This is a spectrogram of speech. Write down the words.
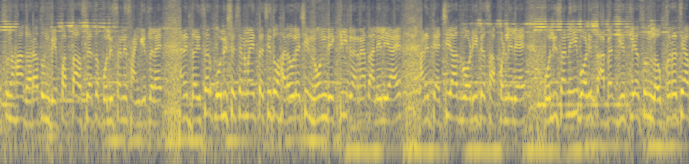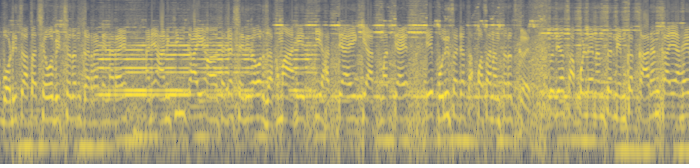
जुलैपासून हा घरातून बेपत्ता असल्याचं पोलिसांनी सांगितलेलं आहे. आणि दैसर पोलीस स्टेशनमध्ये तशी तो हरवल्याची नोंद देखील करण्यात आलेली आहे आणि त्याची आज बॉडी इथे सापडलेली आहे. पोलिसांनी ही बॉडी ताब्यात घेतली असून लवकरच या बॉडीचं आता शवविच्छेदन करण्यात येणार आहे. आणि आणखीन काय त्याच्या शरीरावर जखमा आहेत की हत्या आहे की आत्महत्या आहे हे पोलिसांच्या तपासानंतरच कळेल. तर त्या सापडल्यानंतर नेमकं कारण काय आहे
